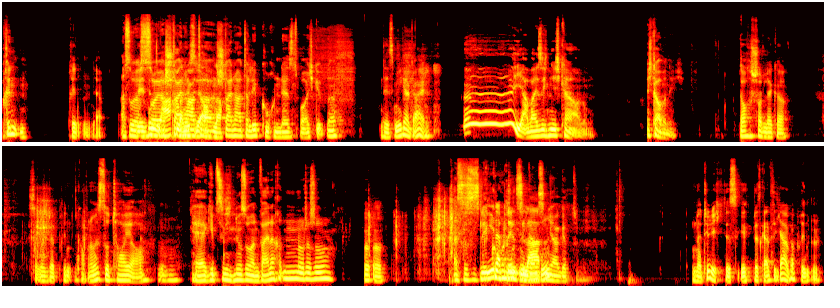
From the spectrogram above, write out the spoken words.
Printen? Printen, ja. Achso, das ist so ein steinharter, steinharter Lebkuchen, der es bei euch gibt, ne? Der ist mega geil. Äh, ja, weiß ich nicht, keine Ahnung. Ich glaube nicht. Doch, schon lecker. Ich soll mal wieder Printen kaufen, aber ist so teuer. Mhm. Ja, gibt es nicht nur so an Weihnachten oder so? Mhm. Also es ist Lebkuchen, den es im ganzen Jahr gibt. Natürlich, das, das ganze Jahr überprinten.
